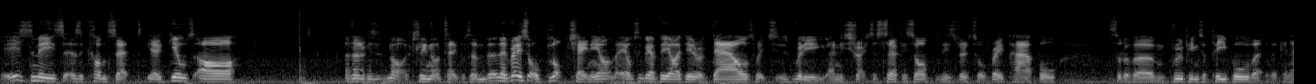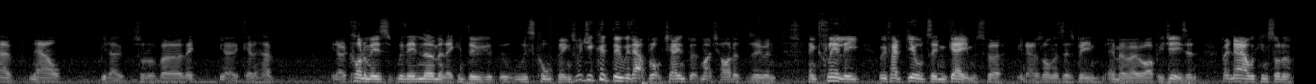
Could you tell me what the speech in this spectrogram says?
it is to me as, as a concept. You know, guilds are. I don't know if it's not actually not a technical term, but they're very sort of blockchainy, aren't they? Obviously, we have the idea of DAOs, which is really only scratched the surface of these very sort of very powerful sort of um, groupings of people that, that can have now, you know, sort of uh, they you know can have you know economies within them, and they can do all these cool things, which you could do without blockchains, but much harder to do. And and clearly, we've had guilds in games for you know as long as there's been MMORPGs, and but now we can sort of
